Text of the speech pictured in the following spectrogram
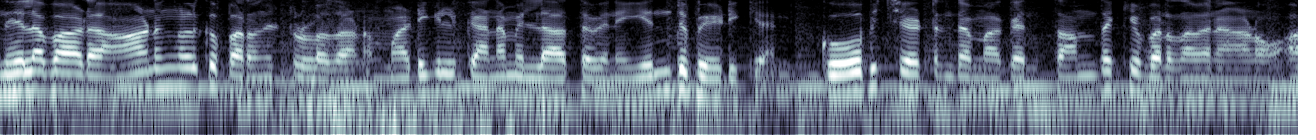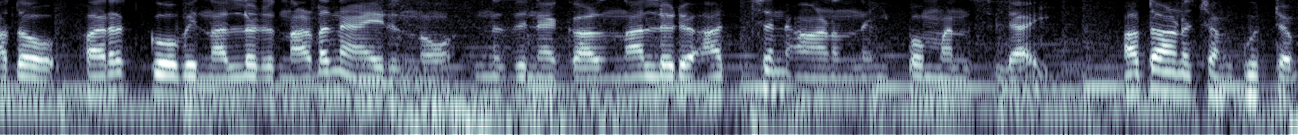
നിലപാട് ആണുങ്ങൾക്ക് പറഞ്ഞിട്ടുള്ളതാണ്. മടിയിൽ കനമില്ലാത്തവനെ എന്തു പേടിക്കാൻ? ഗോപിച്ചേട്ടന്റെ മകൻ തന്തയ്ക്ക് പറഞ്ഞവനാണോ? അതോ ഭരത് ഗോപി നല്ലൊരു നടനായിരുന്നോ? എന്നതിനേക്കാൾ നല്ലൊരു അച്ഛൻ ആണെന്ന് ഇപ്പം മനസ്സിലായി. അതാണ് ചങ്കുറ്റം.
